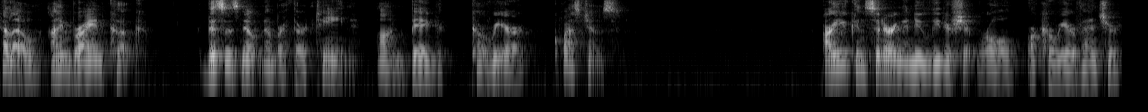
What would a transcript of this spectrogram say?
Hello, I'm Brian Cooke. This is note number 13 on big career questions. Are you considering a new leadership role or career venture?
